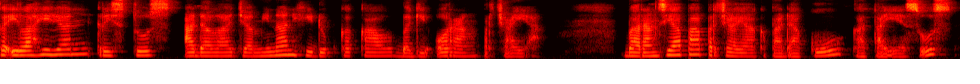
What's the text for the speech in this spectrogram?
Keilahian Kristus adalah jaminan hidup kekal bagi orang percaya. Barang siapa percaya kepadaku, kata Yesus,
